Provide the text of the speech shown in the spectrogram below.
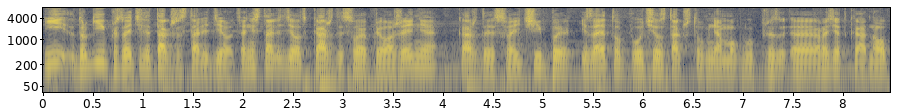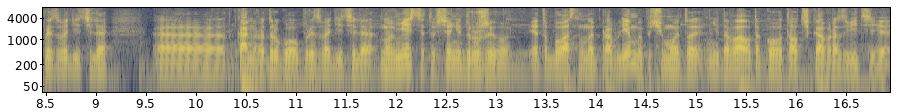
И другие производители также стали делать. Они стали делать каждое свое приложение, каждые свои чипы. Из-за этого получилось так, что у меня мог быть э, розетка одного производителя, э, камера другого производителя, но вместе это все не дружило. Это была основной проблемой, почему это не давало такого толчка в развитии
